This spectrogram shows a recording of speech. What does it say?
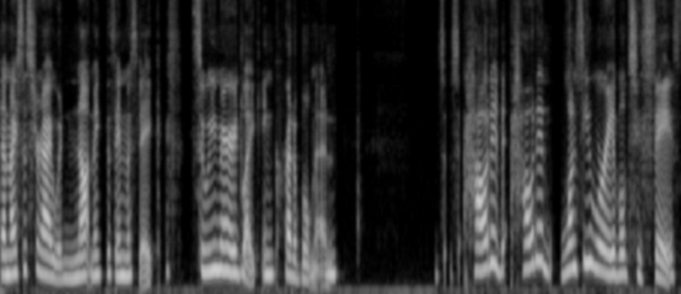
that my sister and I would not make the same mistake. So we married like incredible men. S- s- How did how did once you were able to face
